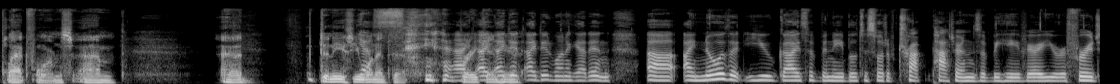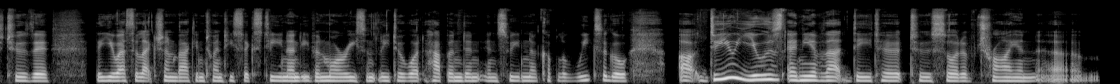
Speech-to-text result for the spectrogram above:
platforms. Um, uh, Denise, you yes. wanted to break I, in I, I did. I did want to get in. Uh, I know that you guys have been able to sort of track patterns of behavior. You referred to the the U.S. election back in 2016, and even more recently to what happened in, in Sweden a couple of weeks ago. Uh, do you use any of that data to sort of try and um,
